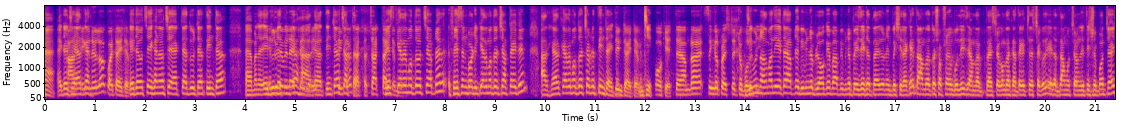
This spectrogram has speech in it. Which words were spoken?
হ্যাঁ এটা হচ্ছে হেয়ার কেয়ার এখানে হলো কয়টা আইটেম এটা হচ্ছে এখানে হচ্ছে একটা দুইটা তিনটা মানে এই দুইটা তিনটা হ্যাঁ তিনটা চারটা, চারটা ফেস কেয়ারের মধ্যে হচ্ছে আপনার ফেস এন্ড বডি কেয়ারের মধ্যে চারটা আইটেম আর হেয়ার কেয়ারের মধ্যে হচ্ছে আপনার তিনটা আইটেম তিনটা আইটেম জি। ওকে তো আমরা সিঙ্গেল প্রাইসটা একটু বলে যেমন নর্মালি এটা আপনি বিভিন্ন ব্লগে বা বিভিন্ন পেজে এটা প্রাইস অনেক বেশি রাখে তো আমরা তো সবসময় বলি যে আমরা প্রাইসটা কম রাখার চেষ্টা করি। এটার দাম হচ্ছে অনলি তিনশো পঞ্চাশ।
